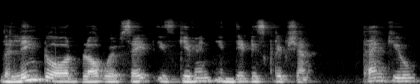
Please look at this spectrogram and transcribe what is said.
The link to our blog website is given in the description. Thank you.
